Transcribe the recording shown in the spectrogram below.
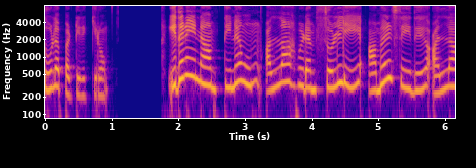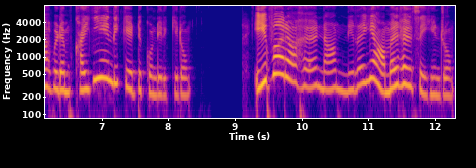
சூழப்பட்டிருக்கிறோம். இதனை நாம் தினமும் அல்லாஹ்விடம் சொல்லி அமல் செய்து அல்லாஹ்விடம் கையேந்தி கேட்டுக்கொண்டிருக்கிறோம் இவ்வாறாக நாம் நிறைய அமல்கள் செய்கின்றோம்.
